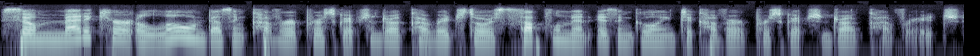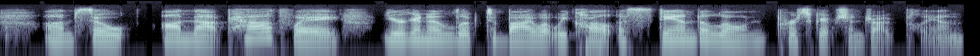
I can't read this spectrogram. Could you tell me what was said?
So Medicare alone doesn't cover prescription drug coverage, so a supplement isn't going to cover prescription drug coverage. Um, so on that pathway, you're going to look to buy what we call a standalone prescription drug plan.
